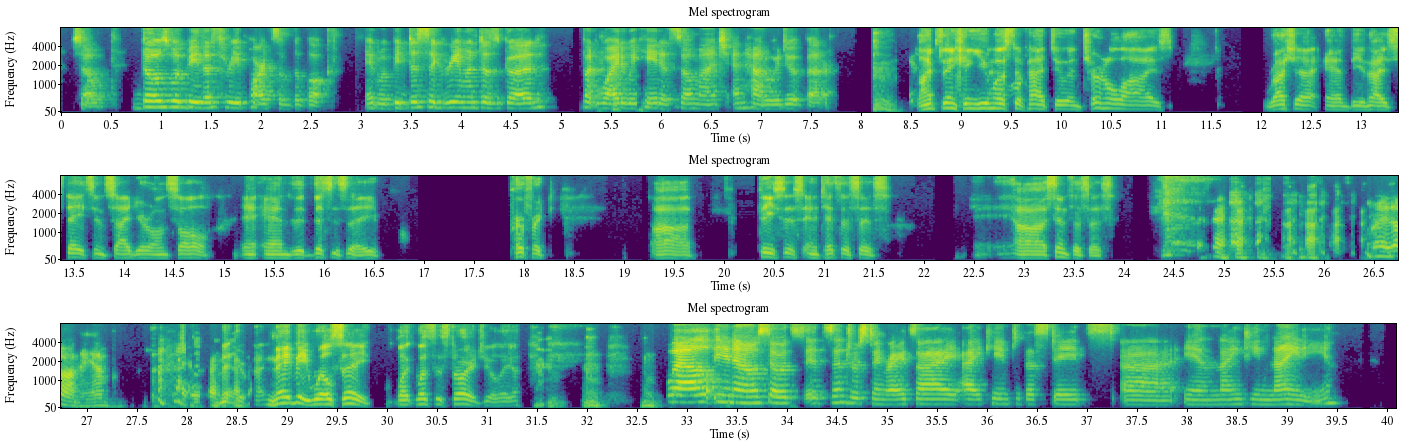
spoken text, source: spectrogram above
So those would be the three parts of the book. It would be disagreement is good, but why do we hate it so much and how do we do it better? I'm thinking you must have had to internalize Russia and the United States inside your own soul. And, this is a perfect uh, thesis, antithesis, uh, synthesis. right on, Ham. Maybe we'll see. What, what's the story, Julia? Well, you know, so it's it's interesting, right? So I I came to the states uh, in 1990.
